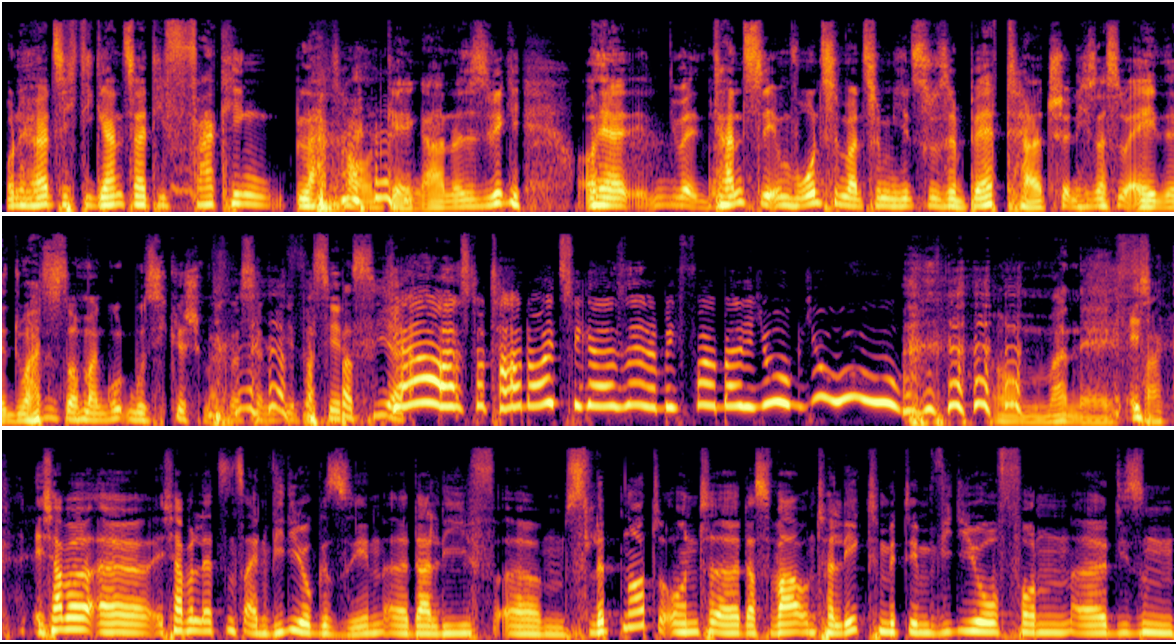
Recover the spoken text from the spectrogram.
und hört sich die ganze Zeit die fucking Bloodhound-Gang an. Und es ist wirklich, und er tanzte im Wohnzimmer zu mir zu The Bad Touch und ich sag so, ey, du hattest doch mal einen guten Musikgeschmack. Was ist denn mit dir passiert? passiert? Ja, ist total 90er, das erinnert mich voll meine Jugend, juhu. oh Mann, ey, Ich, fuck. ich, habe, äh, ich habe letztens ein Video gesehen, äh, da lief ähm, Slipknot und äh, das war unterlegt mit dem Video von äh, diesen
